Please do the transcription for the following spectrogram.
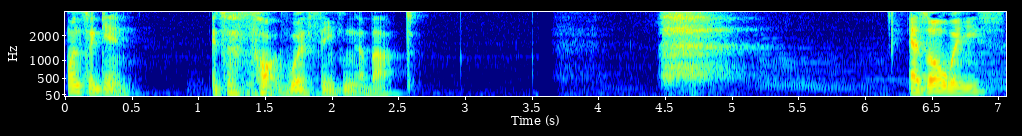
once again, it's a thought worth thinking about. As always,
